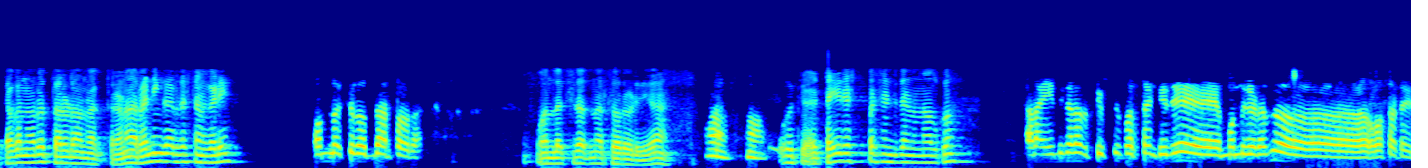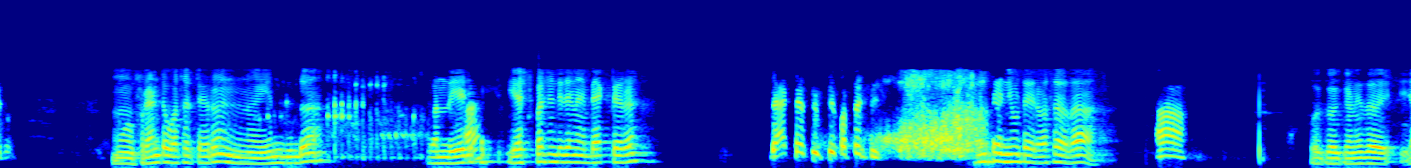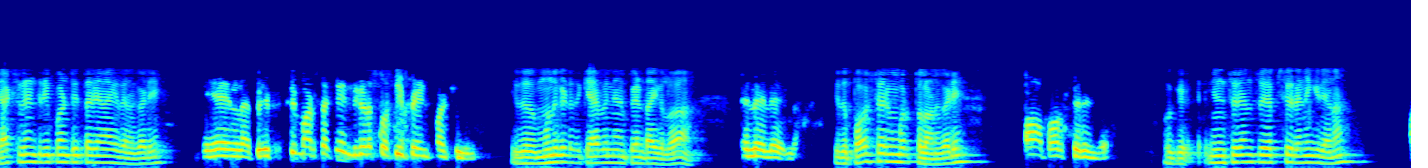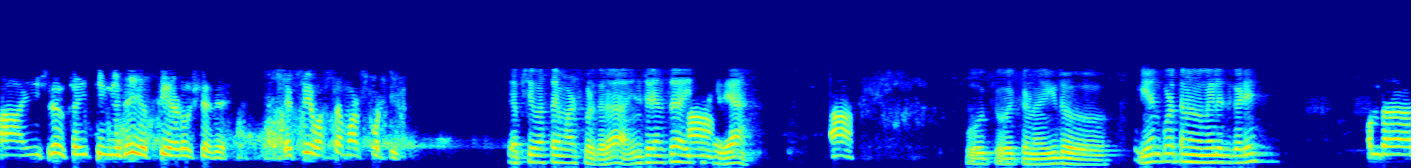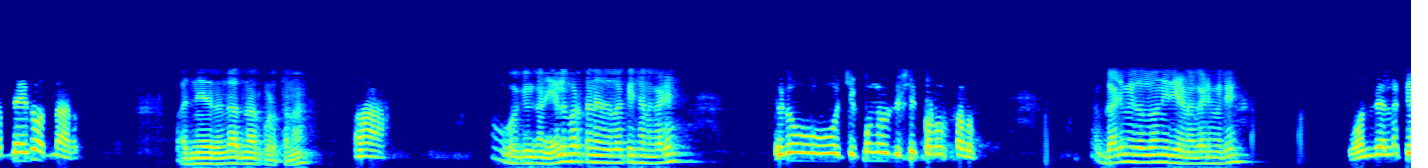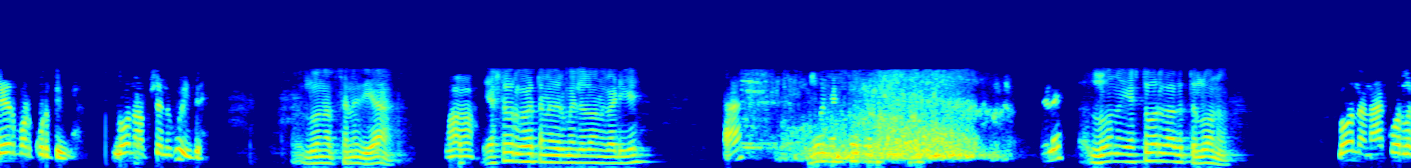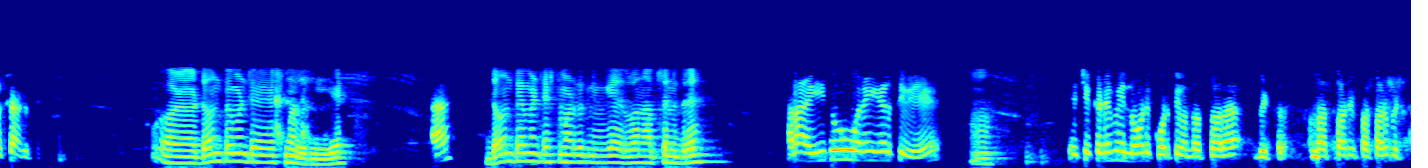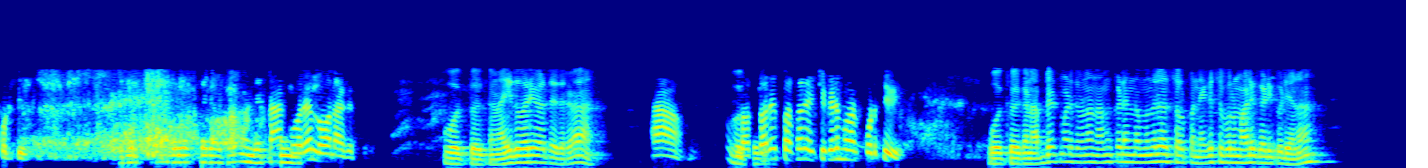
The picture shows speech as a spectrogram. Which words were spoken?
ತಗೊಂಡವರು ತರ್ಡ್ ಓನರ್ ಆಗ್ತಾರಣ್ಣ ರನ್ನಿಂಗ್ ಎಷ್ಟು ಅಣ್ಣ ಗಾಡಿ? ಒಂದ್ ಲಕ್ಷದ ಹದಿನಾರು ಸಾವಿರ. ಒಂದು ಲಕ್ಷದ ಹದಿನಾರು ಸಾವಿರ ಹೊಡಿದೆಯಾ? ಹಾಂ ಹಾಂ. ಓಕೆ ಟೈರ್ ಎಷ್ಟು ಪರ್ಸೆಂಟ್ ಇದೆ ಅಣ್ಣ ನಾಲ್ಕು? ಅಣ್ಣ ಹಿಂದ್ಗಡೆ ಫಿಫ್ಟಿ ಪರ್ಸೆಂಟ್ ಇದೆ ಮುಂದ್ಗಡೆದು ಹೊಸ ಟೈರು ಫ್ರಂಟ್ ಹೊಸ ಟೈರು ಹಿಂದ್ಗಡೆ ಒಂದು ಹಾ? ಎಷ್ಟು ಪರ್ಸೆಂಟ್ ಇದೆ ಅಣ್ಣ back tyre back tyre fifty percent ಇದೆ. ಫ್ರಂಟ್ ನ್ಯೂ ಟೈರ್ ಹೊಸ ಅದಾ? ಹಾಂ. ಓಕೆ ಓಕೆ ಅಣ್ಣ ಇದು ಆಕ್ಸಿಡೆಂಟ್ ರೀಪಂಟ್ ಈ ಥರ ಏನಾಗಿದೆ ಅಣ್ಣ ಗಾಡಿ? ಏನಿಲ್ಲ ಪೆಪ್ಸಿ ಮಾಡ್ಸಕ್ಕೆ ಹಿಂದ್ಗಡೆ ತೊಟ್ಟಿ ಪೇಂಟ್ ಮಾಡ್ತೀವಿ ಇದು ಮುಂದ್ಗಡೆ ಕ್ಯಾಬಿನ್ ಏನು ಪೇಂಟ್ ಆಗಿಲ್ವಾ? ಇಲ್ಲ ಇಲ್ಲ ಇಲ್ಲ. ಇದು ಪವರ್ ಸ್ಟೇರಿಂಗ್ ಬರ್ತಲ್ಲ ಅಣ್ಣ ಗಾಡಿ? ಹಾಂ power steering okay insurance F C running ಇದೆಯಣ್ಣ ಹಾ ಇನ್ಶೂರೆನ್ಸ್ ಐದು ತಿಂಗಳಿದೆ ಎಫ್ ಸಿ ಎರಡು ವರ್ಷ ಇದೆ. ಎಫ್ ಸಿ ಹೊಸ ಮಾಡಿಸ್ಕೊಡ್ತೀವಿ. ಎಫ್ ಸಿ ಹೊಸದಾಗಿ ಮಾಡಿಸ್ಕೊಡ್ತೀರಾ? ಇನ್ಸೂರೆನ್ಸ್ ಐದು ಹಾ. ತಿಂಗ್ಳು ಇದೆಯಾ? ಹಾಂ. ಓಕೆ ಓಕೆ ಅಣ್ಣ. ಇದು ಏನು ಕೊಡ್ತಾನೆ ಮೈಲೇಜ್ ಗಾಡಿ? ಒಂದು ಹದಿನೈದು ಹದಿನಾರು. ಹದಿನೈದರಿಂದ ಹದಿನಾರು ಕೊಡ್ತಾನ? ಆ ಓಕೆ ಕಣ ಎಲ್ಲಿ ಬರ್ತಾನೆ ಇದು ಲೊಕೇಶನ್ ಗಾಡಿ? ಇದು ಚಿಕ್ಕಮಂಗ್ಳೂರು ಡಿಸ್ಟಿಕ್ ಕಡೂರು ತಾಲೂಕು. ಗಾಡಿ ಮೇಲೆ ಲೋನ್ ಇದೆಯಣ್ಣ ಗಾಡಿ ಮೇಲೆ? ಒಂದೆಲ್ಲ ಕ್ಲಿಯರ್ ಮಾಡ್ಕೊಡ್ತೀವಿ. ಲೋನ್ ಆಪ್ಷನ್ಗೂ ಇದೆ. ಲೋನ್ ಆಪ್ಷನ್ ಇದೆಯಾ? ಹಾ. ಎಷ್ಟವರೆಗೆ ಆಗುತ್ತೆ ಇದ್ರ ಮೇಲೆ ಲೋನ್ ಗಾಡಿಗೆ? ಆ? ಲೋನ್ ಹೇಳಿ? ಲೋನ್ ಎಷ್ಟುವರೆಗೆ ಆಗುತ್ತೆ ಲೋನು ಲೋನ್ ನಾಲ್ಕೂವರೆ ಲಕ್ಷ ಆಗುತ್ತೆ. ಡೌನ್ ಪೇಮೆಂಟ್ ಎಷ್ಟು ಮಾಡ್ಬೇಕು ನಿಮಗೆ? ಆ? ಡೌನ್ ಪೇಮೆಂಟ್ ಎಷ್ಟು ಮಾಡ್ಬೇಕು ನಿಮಗೆ? ಲೋನ್ ಆಪ್ಷನ್ ಇದ್ರೆ? ಅಣ್ಣ ಐದೂವರೆ ಹೇಳ್ತೀವಿ. ಹಾಂ. ಹೆಚ್ಚು ಕಡಿಮೆ ನೋಡಿ ಕೊಡ್ತೀವಿ ಒಂದ್ ಹತ್ತು ಸಾವಿರ ಬಿಟ್ಟು ಒಂದ್ ಹತ್ತು ಸಾವಿರ ಇಪ್ಪತ್ತು ಸಾವಿರ ಬಿಟ್ಟು ಕೊಡ್ತೀವಿ. ನಾಲ್ಕೂವರೆ ಲೋನ್ ಆಗುತ್ತೆ. ಓಕೆ ಓಕೆ ಅಣ್ಣ. ಐದುವರೆ ಹೇಳ್ತಾ ಇದ್ದೀರಾ? ಹಾ ಒಂದ್ ಹತ್ತು ಸಾವಿರ ಇಪ್ಪತ್ತು ಸಾವಿರ ಹೆಚ್ಚು ಕಡಿಮೆ ಮಾಡಿ ಕೊಡ್ತೀವಿ. ಓಕೆ ಓಕೆ ಅಣ್ಣ. ಅಪ್ಡೇಟ್ ಮಾಡ್ತೀವಿ ಅಣ್ಣ. ನಮ್ಮ ಕಡೆಯಿಂದ ಬಂದ್ರೆ ಸ್ವಲ್ಪ ನೆಗೆಸಿಬಲ್ ಮಾಡಿ ಗಾಡಿ ಕೊಡಿ ಅಣ್ಣ.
